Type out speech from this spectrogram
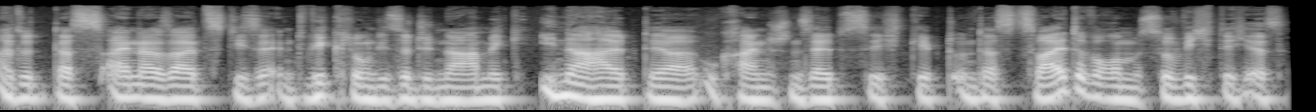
Also, dass einerseits diese Entwicklung, diese Dynamik innerhalb der ukrainischen Selbstsicht gibt. Und das Zweite, warum es so wichtig ist,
